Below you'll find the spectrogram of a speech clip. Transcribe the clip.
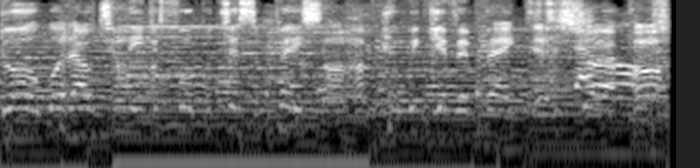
do it without you. Need your participation. And we giving back to the uh.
